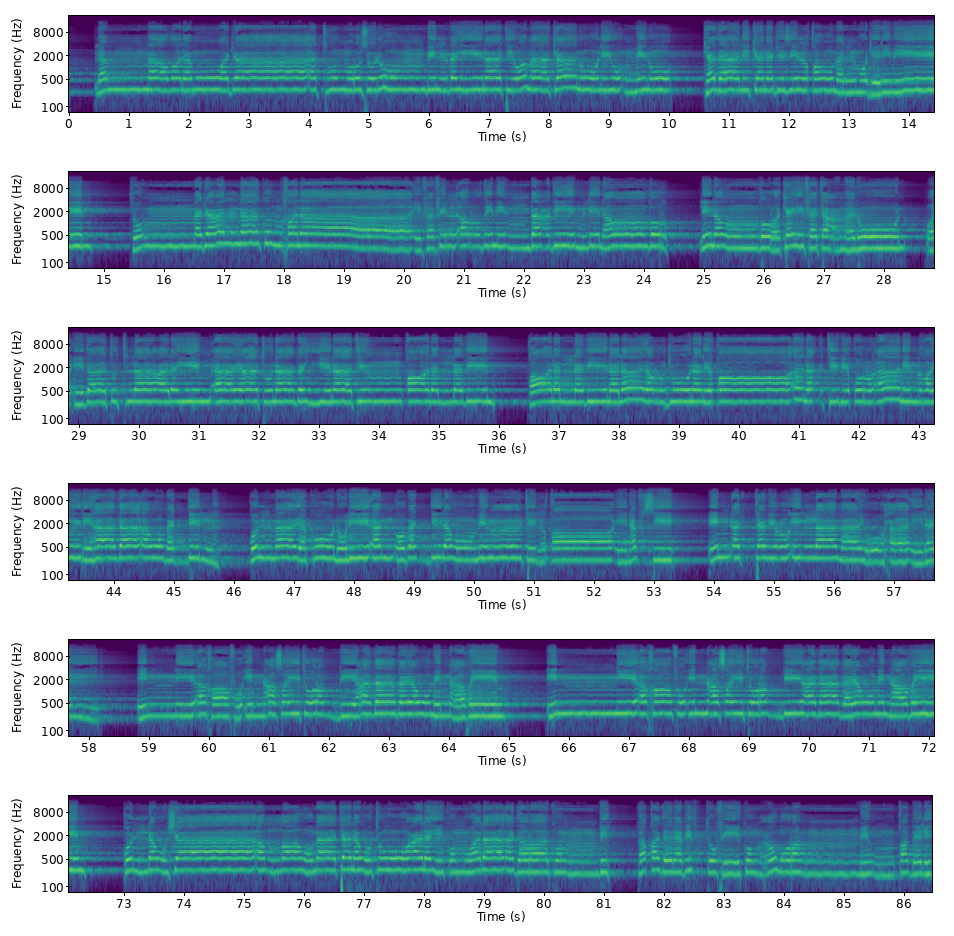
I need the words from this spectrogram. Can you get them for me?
لما ظلموا وجاءتهم رسلهم بالبينات وما كانوا ليؤمنوا كذلك نجزي القوم المجرمين. ثم جعلناكم خلائف في الأرض من بعدهم لننظر لننظر كيف تعملون. وإذا تتلى عليهم آياتنا بينات قال الذين قال الذين لا يرجون لقاء نأت بقرآن غير هذا أو بدله قل ما يكون لي أن أبدله من تلقاء نفسي إن أتبع إلا ما يوحى إلي إني أخاف إن عصيت ربي عذاب يوم عظيم. إني أخاف إن عصيت ربي عذاب يوم عظيم. قل لو شاء الله ما تلوته عليكم ولا أدراكم به فقد لبثت فيكم عمرا من قبله.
